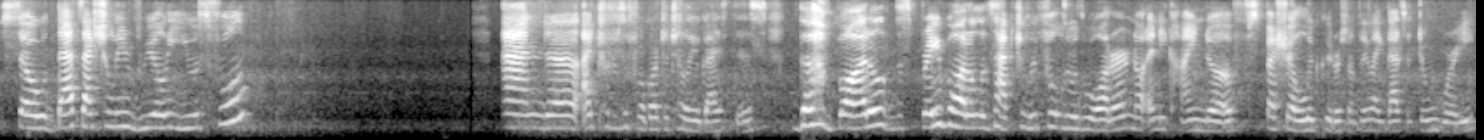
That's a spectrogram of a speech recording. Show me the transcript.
So that's actually really useful. And uh, I totally forgot to tell you guys this. The bottle, the spray bottle is actually filled with water, not any kind of special liquid or something like that, so don't worry.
